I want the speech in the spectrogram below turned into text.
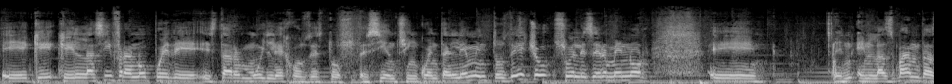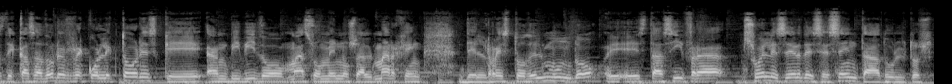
que, que, la cifra no puede estar muy lejos de estos 150 elementos. De hecho, suele ser menor en, las bandas de cazadores recolectores que han vivido más o menos al margen del resto del mundo, eh, esta cifra suele ser de 60 adultos,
